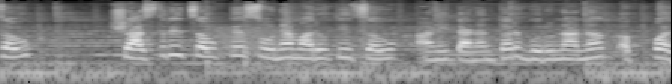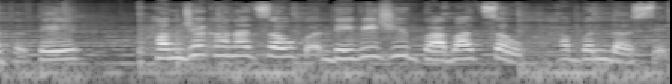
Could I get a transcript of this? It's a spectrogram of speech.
चौक शास्त्री चौक ते सोन्या मारुती चौक आणि त्यानंतर गुरुनानक अप्पथ ते हमजेखाना चौक देवीजी बाबा चौक हा बंद असेल.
